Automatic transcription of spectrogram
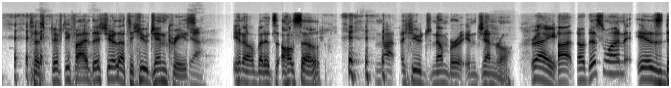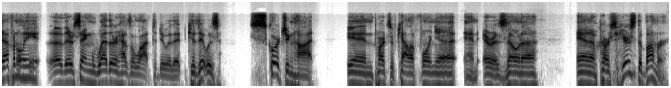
to 55 this year. That's a huge increase, Yeah. you know. But it's also not a huge number in general. Right. Uh, no, this one is definitely. Uh, they're saying weather has a lot to do with it because it was scorching hot in parts of California and Arizona, and of course, here's the bummer:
